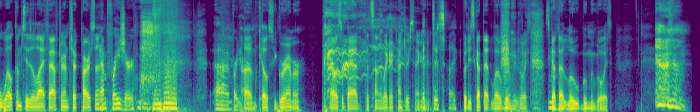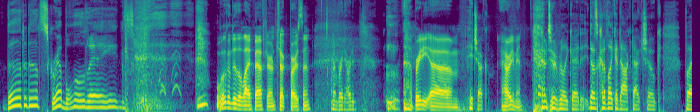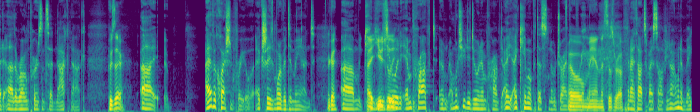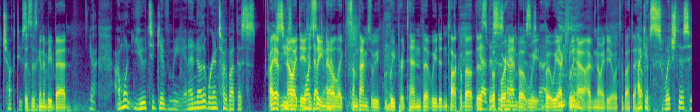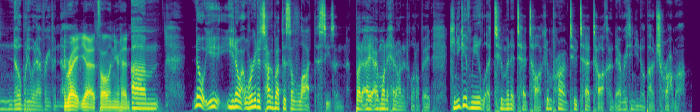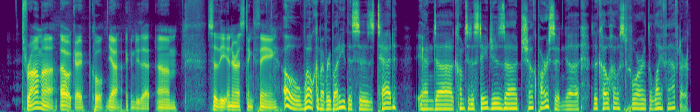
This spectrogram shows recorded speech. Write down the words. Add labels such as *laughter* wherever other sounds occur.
Welcome to the Life After. I'm Chuck Parson. I'm Frazier. *laughs* uh, I'm Brady Hart. I'm Kelsey Grammer. That was a bad. That sounded like a country singer. *laughs* Like, But he's got that low boomy *laughs* voice. He's got that low boomy voice. da da da scrambled eggs. Welcome to the Life After. I'm Chuck Parson. And I'm Brady Hardin. *clears throat* Brady, um, Hey, Chuck. how are you, man? I'm doing really good. That was kind of like a knock knock joke, but uh, the wrong person said knock knock. Who's there? Uh, I have a question for you. Actually, it's more of a demand. Okay. Um, can Uh, you usually- do an impromptu? I want you to do an impromptu. I, I came up with this no drive. Oh here. man, this is rough. And I thought to myself, you know, I want to make Chuck do something. This is going to be bad. Yeah, I want you to give me, and I know that we're going to talk about this. I have no idea. Just so you I know, like sometimes we we pretend that we didn't talk about this, Yeah, this beforehand, not- but this is we not- but we actually have. *clears throat* I have no idea what's about to happen. I could switch this and nobody would ever even know. Right? Yeah, it's all in your head. Um, no, you, you know, we're going to talk about this a lot this season, but I, I want to hit on it a little bit. Can you give me a two minute TED talk, impromptu TED talk on everything you know about trauma? Trauma. Oh, okay, cool. Yeah, I can do that. Um, so the interesting thing. Oh, welcome everybody. This is Ted. And uh, come to the stage is uh, Chuck Parson, uh, the co-host for The Life After.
